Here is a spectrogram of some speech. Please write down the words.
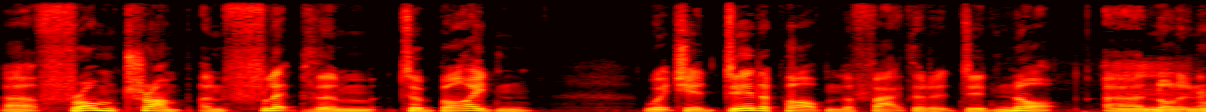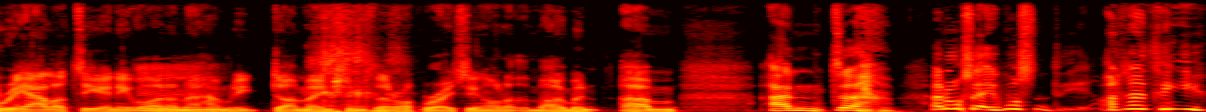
uh, from Trump and flip them to Biden, which it did. Apart from the fact that it did not. Uh, Not in reality, anyway. I don't know how many dimensions they're operating on at the moment. Um, and uh, and also, it wasn't. I don't think you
